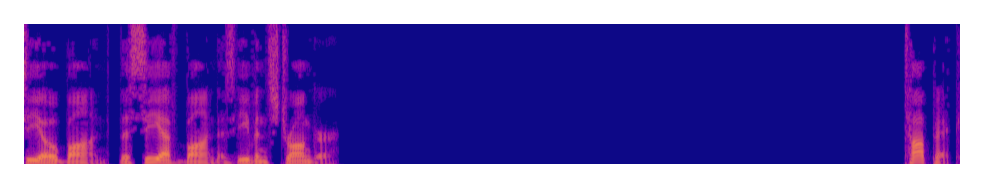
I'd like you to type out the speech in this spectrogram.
CO bond, the CF bond is even stronger. Topic:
